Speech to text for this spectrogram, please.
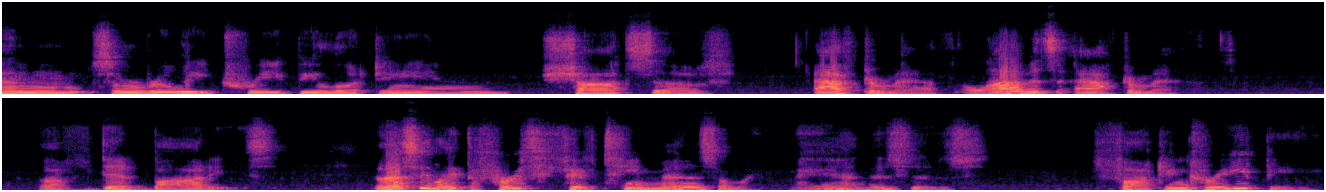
and some really creepy looking shots of aftermath. A lot of it's aftermath. of dead bodies. And that's in like the first 15 minutes. I'm like, man, this is fucking creepy.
